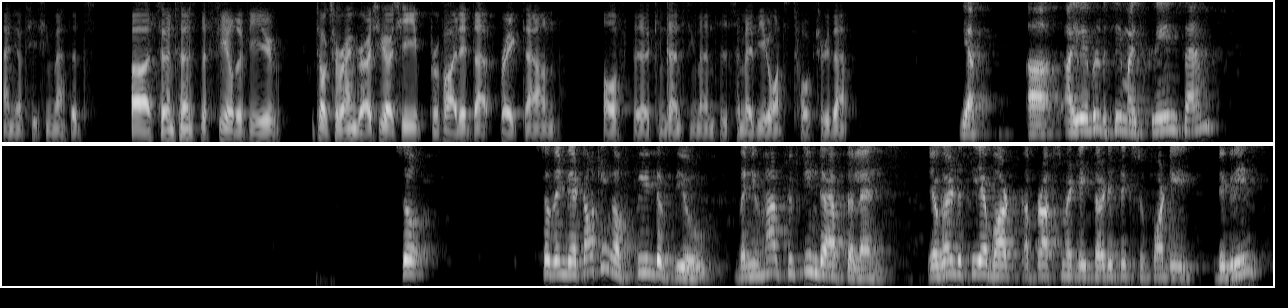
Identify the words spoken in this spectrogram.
and your teaching methods. Uh, so in terms of the field of view, Dr. Rangaraj, you actually provided that breakdown of the condensing lenses. So maybe you want to talk through that. Yeah. Uh, are you able to see my screen, Sam? So, so when we are talking of field of view, when you have 15 diopter lens, you're going to see about approximately 36 to 40 degrees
